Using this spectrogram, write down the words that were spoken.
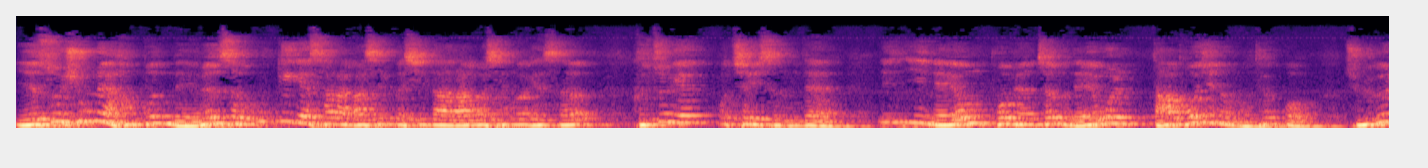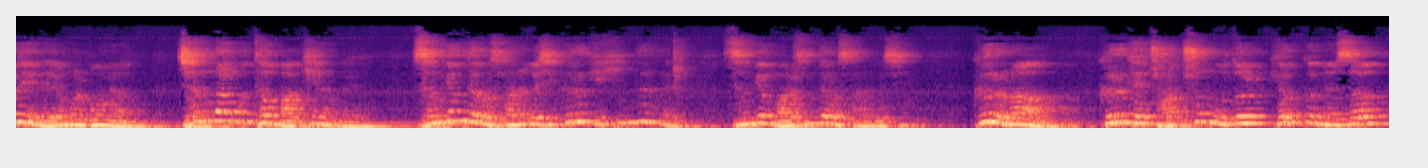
예수 흉내 한 번 내면서 웃기게 살아갔을 것이다 라고 생각해서 그쪽에 꽂혀 있었는데 이, 이 내용 보면 저도 내용을 다 보지는 못했고 줄거리 내용을 보면 첫날부터 막히는 거예요. 성경대로 사는 것이 그렇게 힘든 거예요. 성경 말씀대로 사는 것이. 그러나 그렇게 좌충우돌 겪으면서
